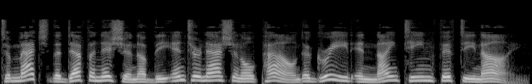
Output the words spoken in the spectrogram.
to match the definition of the international pound agreed in 1959.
